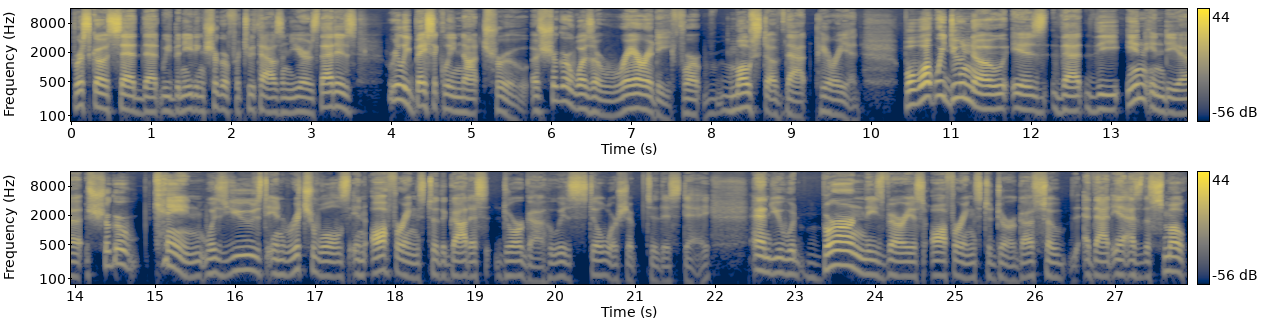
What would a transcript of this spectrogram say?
Briscoe said that we've been eating sugar for two thousand years, that is really basically not true. A sugar was a rarity for most of that period. But what we do know is that the in India, sugar cane was used in rituals in offerings to the goddess Durga, who is still worshipped to this day. And you would burn these various offerings to Durga so that as the smoke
